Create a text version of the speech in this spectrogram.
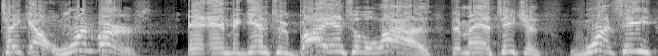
take out one verse and, and begin to buy into the lies that man's teaching, once he,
